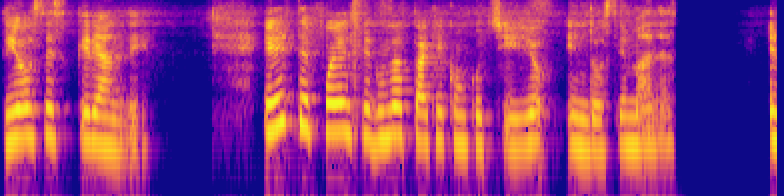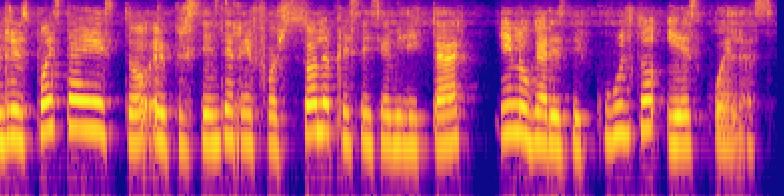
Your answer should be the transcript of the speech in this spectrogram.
Dios es grande. Este fue el segundo ataque con cuchillo en dos semanas. En respuesta a esto, el presidente reforzó la presencia militar en lugares de culto y escuelas.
